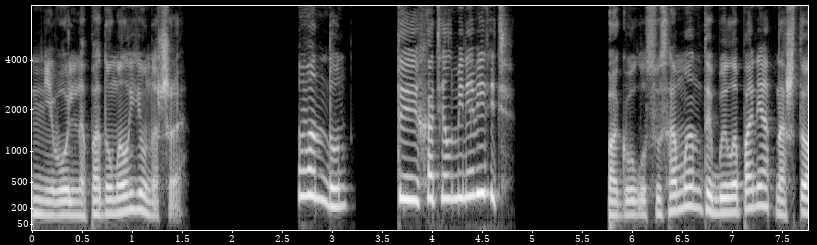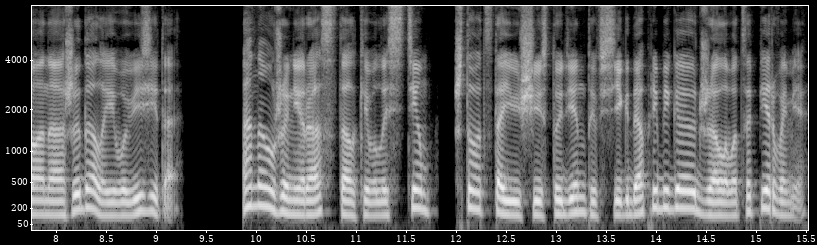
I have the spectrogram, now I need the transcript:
Невольно подумал юноша. Вандун, ты хотел меня видеть? По голосу Саманты было понятно, что она ожидала его визита. Она уже не раз сталкивалась с тем, что отстающие студенты всегда прибегают жаловаться первыми.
